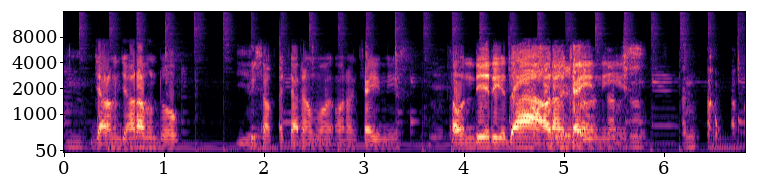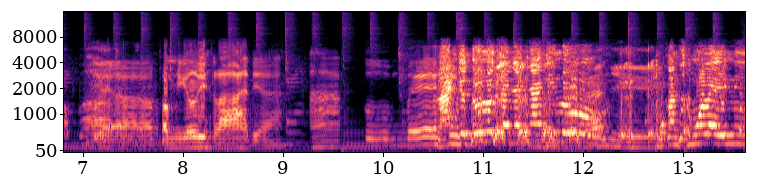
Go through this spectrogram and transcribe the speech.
Hmm, jarang-jarang dong iya. bisa pacaran sama orang Chinese. Tahun diri udah orang Iya, Chinese. kan lah ya pemilih lah dia. Aku me lanjut dulu jangan nyanyi lu. Nyanyi bukan semula Ya, ini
